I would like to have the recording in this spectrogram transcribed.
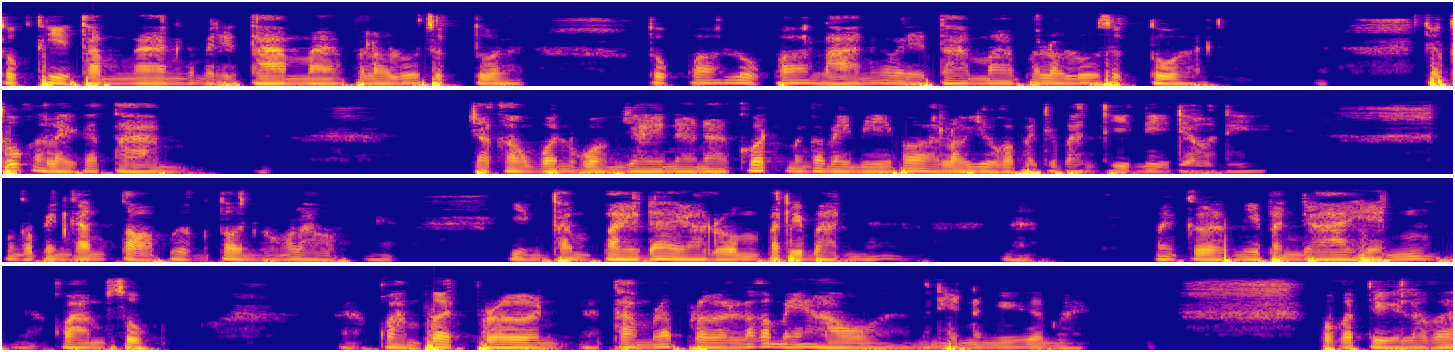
ทุกที่ทำงานก็ไม่ได้ตามมาเพราะเรารู้สึกตัว ทุกพ่อลูกพ่อหลานก็ไม่ได้ตามมาเพราะเรารู้สึกตัว จะทุกอะไรก็ตาม จะกังวลห่วงใยในอนาคตมันก็ไม่มีเพราะเราอยู่กับปัจจุบันที่นี่เดี๋ยวนี้ มันก็เป็นการตอบเบื้องต้นของเราเนี่ยยิ่งทำไปได้อารมณ์ปฏิบัตินะนะมันเกิดมีปัญญาเห็นความสุข ความเพลิดเพลินทำแล้วเพลินแล้วก็ไม่เอา มันเห็นอย่างนี้ขึ้นมาป กติเราก็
